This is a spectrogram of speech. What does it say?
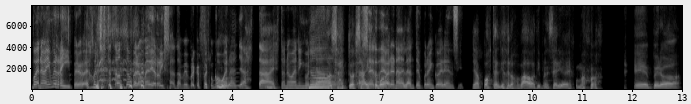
Bueno, ahí me reí, pero es un chiste tonto, pero me dio risa también porque fue como, como- bueno, ya está, esto no va a ningún No, lado. exacto, o Va sea, a es ser como- de ahora en adelante pura incoherencia. Ya, posta, el dios de los vaos, tipo, en serio, es como... eh, pero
